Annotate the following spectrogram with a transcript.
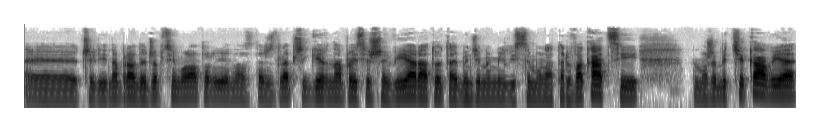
e, czyli naprawdę Job Simulator jedna z też z lepszych gier na PlayStation VR, a tutaj będziemy mieli symulator wakacji, może być ciekawie.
